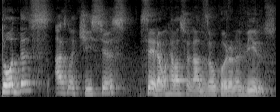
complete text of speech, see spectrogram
todas as notícias serão relacionadas ao coronavírus.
